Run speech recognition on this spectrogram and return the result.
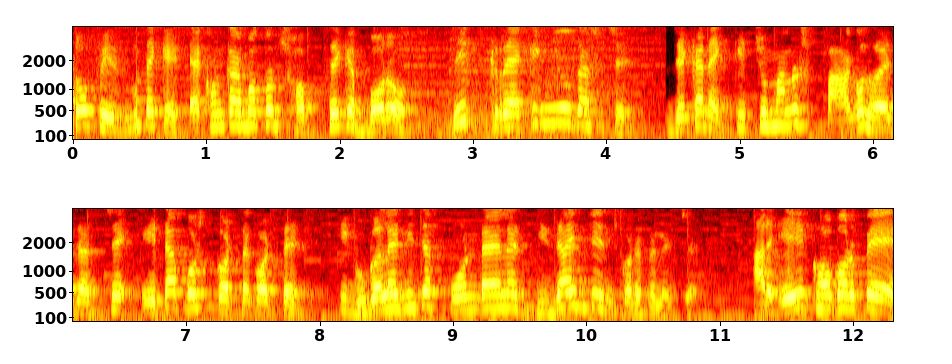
তো ফেসবুক থেকে এখনকার মতন সব থেকে বড় বিগ ক্র্যাকিং নিউজ আসছে, যেখানে কিছু মানুষ পাগল হয়ে যাচ্ছে এটা পোস্ট করতে করতে কি গুগলের নিজের ফোন ডায়ালের ডিজাইন চেঞ্জ করে ফেলেছে আর এই খবর পেয়ে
